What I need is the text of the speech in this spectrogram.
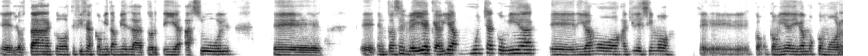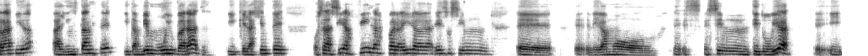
eh, los tacos, te fijas, comí también la tortilla azul. Entonces veía que había mucha comida, digamos, aquí le decimos comida, digamos, como rápida, al instante, y también muy barata, y que la gente o sea, hacía filas para ir a eso sin, eh, eh, digamos, sin titubear. Eh,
